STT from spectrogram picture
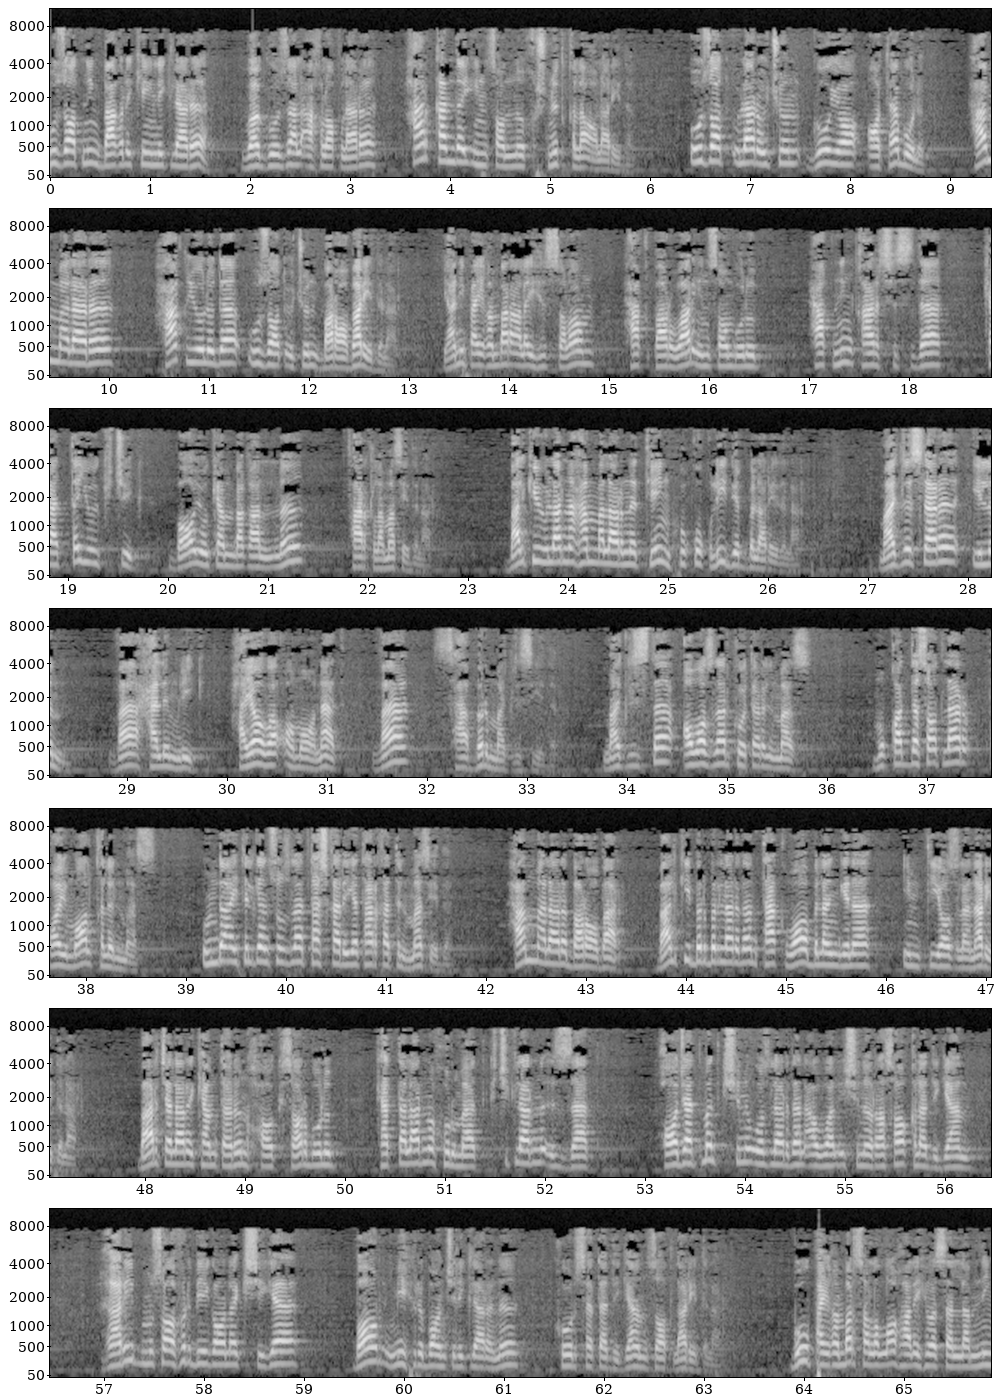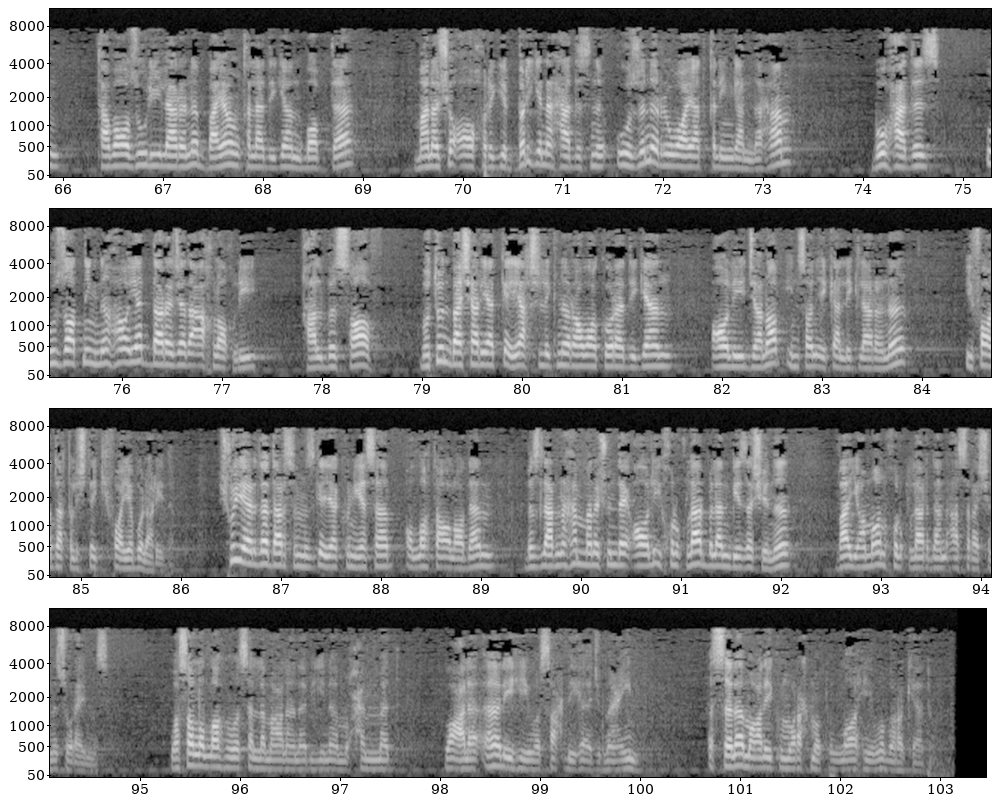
U zotning bag'ri kengliklari va go'zal axloqlari har qanday insonni xushnud qila olar edi. U zot ular uchun go'yo ota bo'lib hammalari haq yo'lida u zot uchun barobar edilar. Ya'ni payg'ambar alayhissalom haqparvar inson bo'lib haqning qarshisida kattayu kichik boyu kambag'alni farqlamas edilar. Balki ularni hammalarini teng huquqli deb bilar edilar. Majlislari ilm va halimlik hayo va omonat va sabr majlisi edi. Majlisda ovozlar ko'tarilmas muqaddasotlar poymol qilinmas unda aytilgan so'zlar tashqariga tarqatilmas edi. Hammalari barobar balki bir birlaridan taqvo bilangina imtiyozlanar edilar. Barchalari kamtarin hokisor bo'lib kattalarni hurmat kichiklarni izzat hojatmand kishini o'zlaridan avval ishini raso qiladigan g'arib musofir begona kishiga bor mehribonchiliklarini ko'rsatadigan zotlar edilar. Bu payg'ambar sollallohu alayhi vasallamning tavozulilarini bayon qiladigan bobda mana shu oxirgi birgina hadisni o'zini rivoyat qilinganda ham bu hadis u zotning nihoyat darajada axloqli qalbi sof butun bashariyatga yaxshilikni ravo ko'radigan oliyjanob inson ekanliklarini ifoda qilishda kifoya bo'lar edi. Shu yerda darsimizga yakun yasab alloh taolodan bizlarni ham mana shunday oliy xulqlar bilan bezashini va yomon xulqlardan asrashini so'raymiz. Va sallallohu vasallam ala nabiyina muhammad va ala alihi va sahbihi ajmain. Assalomu alaykum va rahmatullohi va barakatuh.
